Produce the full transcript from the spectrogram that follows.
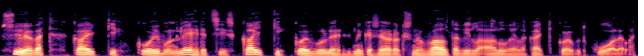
syövät kaikki koivun lehdet, siis kaikki koivun lehdet, minkä seurauksena valtavilla alueilla kaikki koivut kuolevat.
